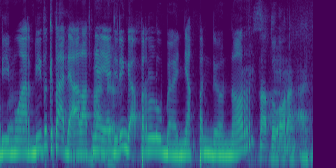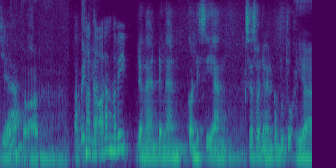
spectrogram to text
di Muardi itu kita ada alatnya ya. Ada. Jadi nggak perlu banyak pendonor Satu orang aja. Satu orang. Tapi satu dengan, orang tapi dengan dengan kondisi yang sesuai dengan kebutuhan. Iya,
